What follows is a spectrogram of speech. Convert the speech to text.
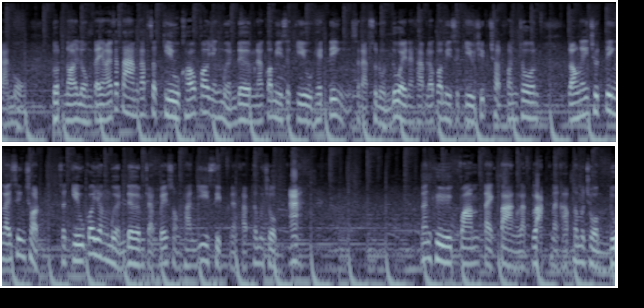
การหม่งลดน้อยลงแต่อย่างไรก็ตามครับสกิลเขาก็ยังเหมือนเดิมนะก็มีสกิลเฮดดิ้งสนับสนุนด้วยนะครับแล้วก็มีสกิลชิปช็อตคอนโทรลลองเล่นชุตติ้งไลซิ่งช็อตสกิลก็ยังเหมือนเดิมจากเบส2020 นะครับท่านผู้ชมอะนั่นคือความแตกต่างหลักๆนะครับท่านผู้ชมดู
